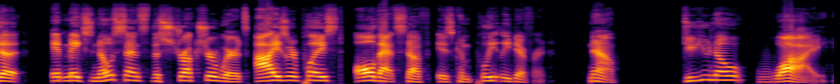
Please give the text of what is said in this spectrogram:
the it makes no sense. The structure where its eyes are placed, all that stuff is completely different. Now, do you know why?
